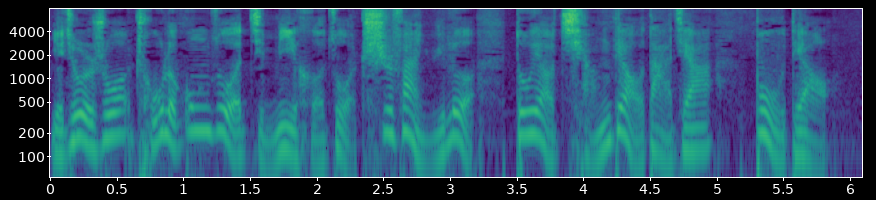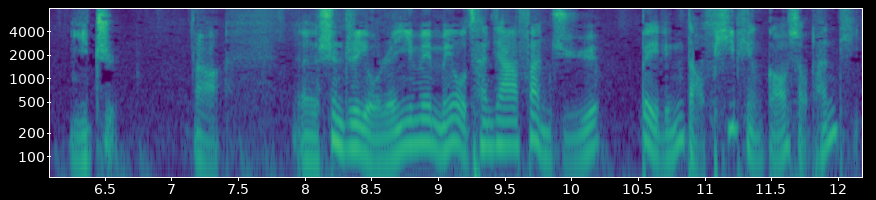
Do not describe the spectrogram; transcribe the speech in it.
也就是说，除了工作紧密合作，吃饭娱乐都要强调大家步调一致，啊，呃，甚至有人因为没有参加饭局被领导批评搞小团体，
